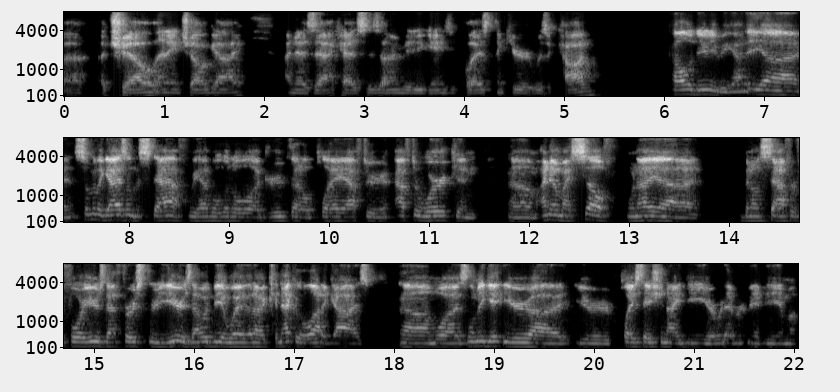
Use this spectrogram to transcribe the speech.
a, a Chell NHL guy. I know Zach has his own video games he plays. I think you're was it COD. Call of Duty. We got a, uh, some of the guys on the staff. We have a little uh, group that'll play after after work, and um, I know myself when I uh, been on staff for four years. That first three years, that would be a way that I connect with a lot of guys. Um, was let me get your uh, your PlayStation ID or whatever it may be. I'm a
